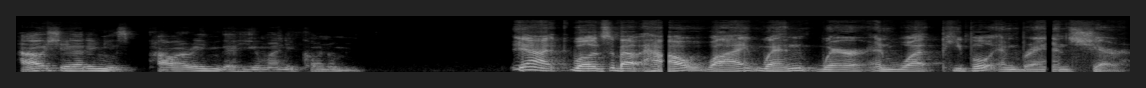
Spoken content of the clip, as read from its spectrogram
How sharing is powering the human economy. Yeah, well, it's about how, why, when, where, and what people and brands share.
